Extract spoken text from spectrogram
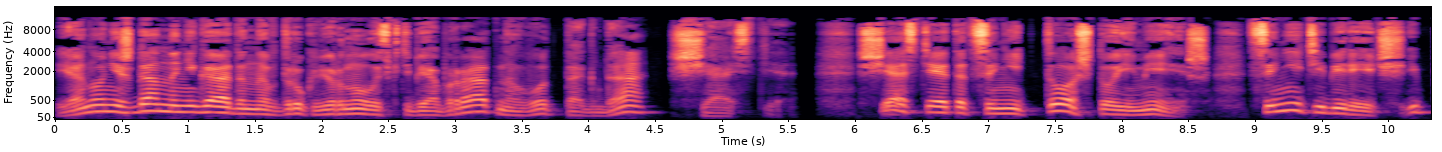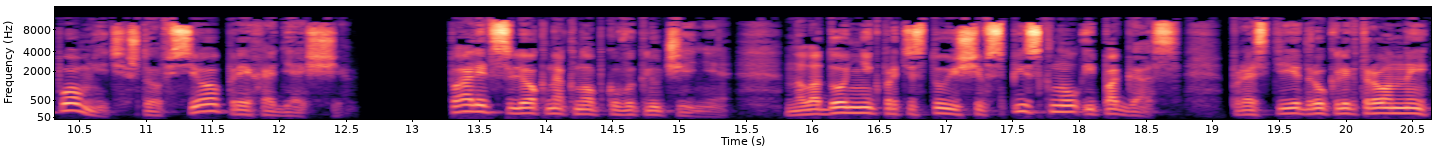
и оно нежданно-негаданно вдруг вернулось к тебе обратно, вот тогда счастье. Счастье — это ценить то, что имеешь, ценить и беречь, и помнить, что все приходящее. Палец лег на кнопку выключения. Наладонник протестующе вспискнул и погас. «Прости, друг электронный,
